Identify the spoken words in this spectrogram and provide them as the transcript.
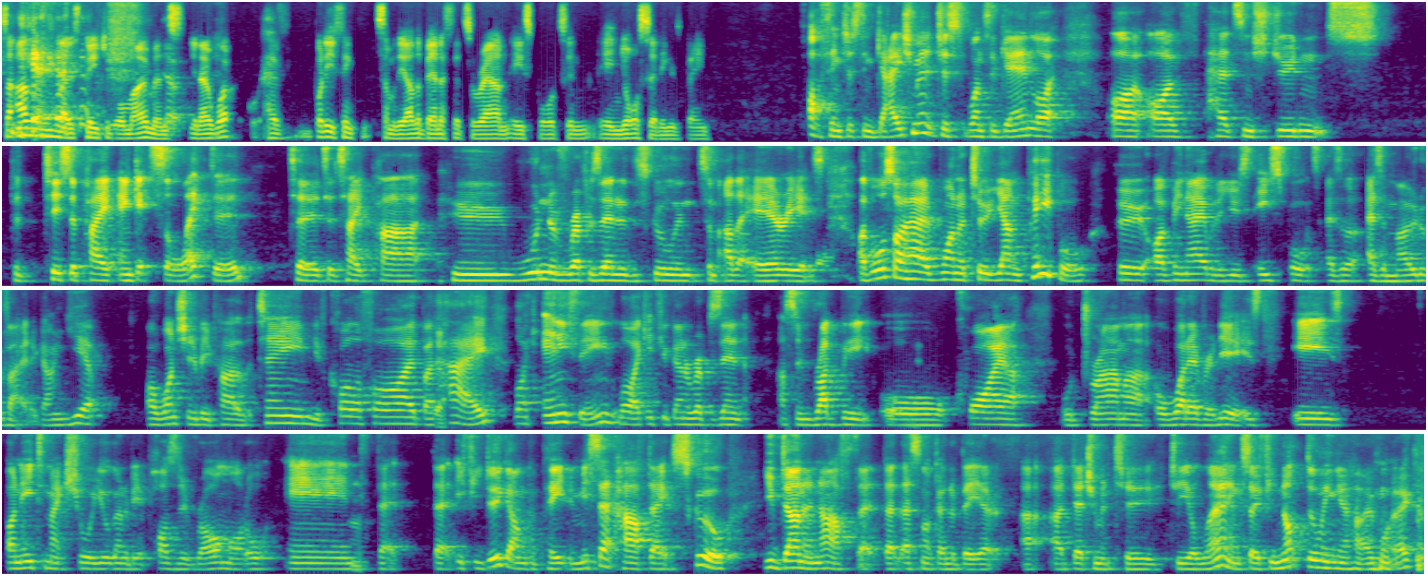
So other yeah. than those teachable moments, yeah. you know, what have what do you think some of the other benefits around esports in in your setting has been? I think just engagement. Just once again, like I, I've had some students participate and get selected to, to take part who wouldn't have represented the school in some other areas. I've also had one or two young people who I've been able to use esports as a as a motivator, going, yep. Yeah, I want you to be part of the team. You've qualified, but yeah. hey, like anything, like if you're going to represent us in rugby or choir or drama or whatever it is, is I need to make sure you're going to be a positive role model and mm. that that if you do go and compete and miss that half day at school, you've done enough that, that that's not going to be a, a, a detriment to, to your learning. So if you're not doing your homework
